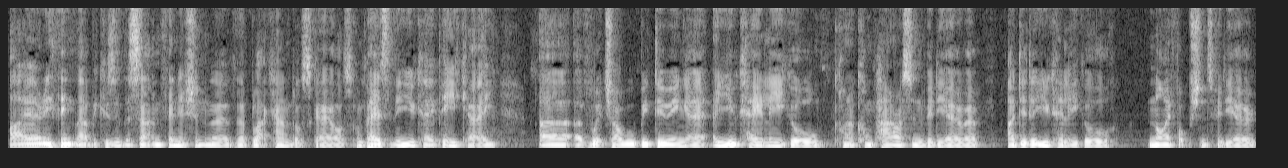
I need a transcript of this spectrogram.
I only think that because of the satin finish and the, the black handle scales compared to the UK PK, uh, of which I will be doing a, a, UK legal kind of comparison video. Uh, I did a UK legal knife options video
